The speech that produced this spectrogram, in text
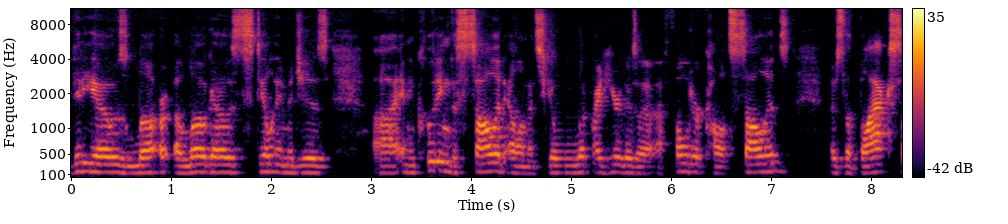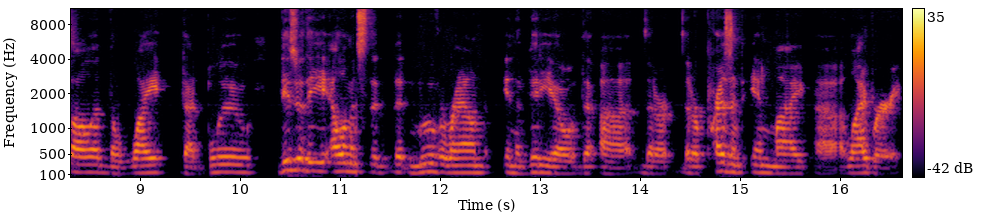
videos, lo uh, logos, still images, uh, and including the solid elements. You'll look right here, there's a, a, folder called solids. There's the black solid, the white, that blue. These are the elements that, that move around in the video that, uh, that, are, that are present in my uh, library.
